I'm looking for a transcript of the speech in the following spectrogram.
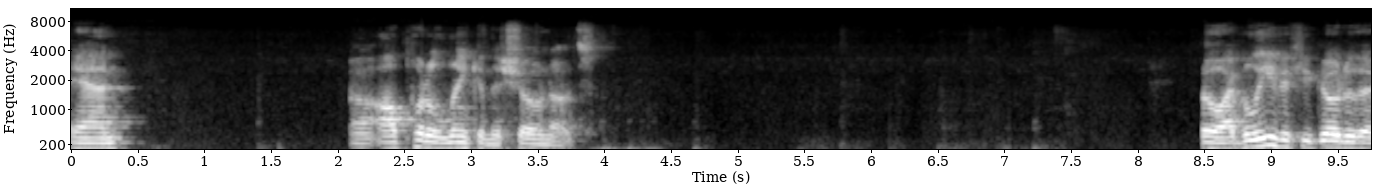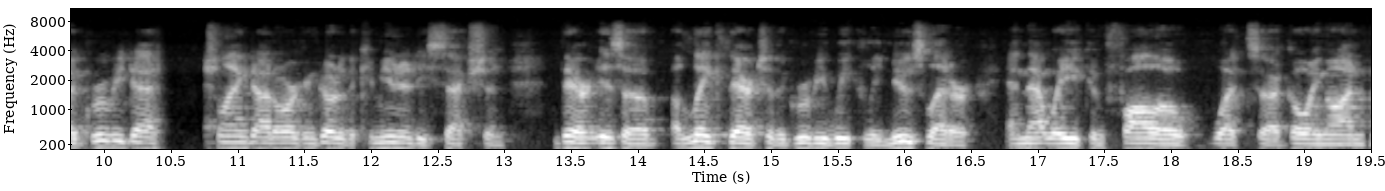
And uh, I'll put a link in the show notes. So I believe if you go to the groovy lang.org and go to the community section, there is a, a, link there to the Groovy Weekly newsletter, and that way you can follow what's uh, going on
